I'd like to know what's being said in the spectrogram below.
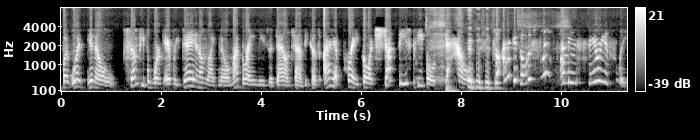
But what, you know, some people work every day, and I'm like, no, my brain needs a downtime because I have prayed, Lord, shut these people down so I can go to sleep. I mean, seriously.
